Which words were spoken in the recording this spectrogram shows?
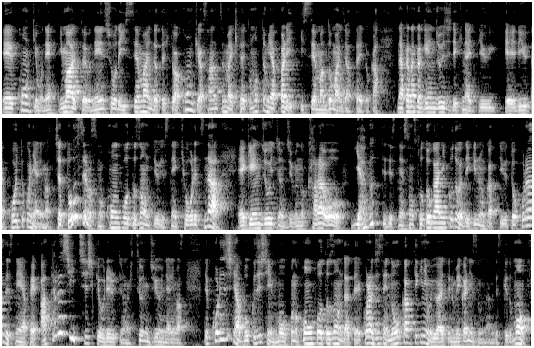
えー、今期もね、今まで例えば年商で1000万円だった人は、今期は3000万円行きたいと思っても、やっぱり1000万止まりだったりとか、なかなか現状維持できないっていう、えー、理由ってのはこういうところにあります。じゃあどうすればそのコンフォートゾーンっていうですね、強烈な、え、現状維持の自分の殻を破ってですね、その外側に行くことができるのかっていうと、これはですね、やっぱり新しい知識を入れるっていうのが必要に重要になります。で、これ自身は僕僕自身もこのコンフォートゾーンだったり、これは実際に脳科学的にも言われてるメカニズムなんですけども、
